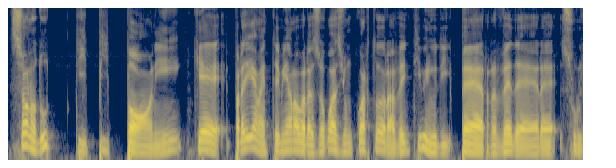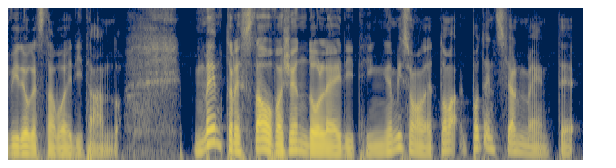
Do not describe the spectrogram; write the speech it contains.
Sono tutti pipponi che praticamente mi hanno preso quasi un quarto d'ora, 20 minuti per vedere sul video che stavo editando. Mentre stavo facendo l'editing mi sono detto ma potenzialmente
